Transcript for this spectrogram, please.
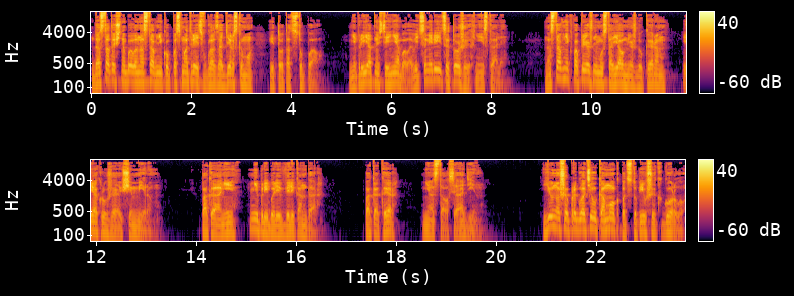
Достаточно было наставнику посмотреть в глаза дерзкому, и тот отступал. Неприятностей не было, ведь самирийцы тоже их не искали. Наставник по-прежнему стоял между Кэром и окружающим миром. Пока они не прибыли в Великандар. Пока Кэр не остался один. Юноша проглотил комок, подступивший к горлу.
